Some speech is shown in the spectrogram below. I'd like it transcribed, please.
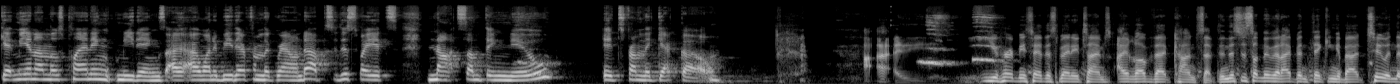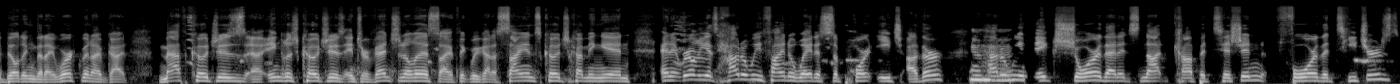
get me in on those planning meetings. I, I want to be there from the ground up. So this way it's not something new, it's from the get go. You've heard me say this many times. I love that concept. And this is something that I've been thinking about too in the building that I work in. I've got math coaches, uh, English coaches, interventionalists. I think we've got a science coach coming in. And it really is how do we find a way to support each other? Mm-hmm. How do we make sure that it's not competition for the teachers?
